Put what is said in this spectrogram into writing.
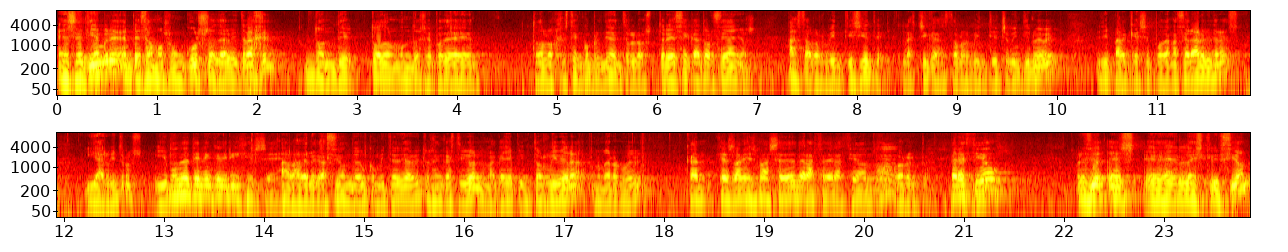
En septiembre empezamos un curso de arbitraje donde todo el mundo se puede, todos los que estén comprendidos entre los 13, 14 años hasta los 27, las chicas hasta los 28, 29, es decir, para que se puedan hacer árbitras y árbitros. Y ¿Dónde tienen que dirigirse? a la delegación del Comité de Árbitros en Castellón, en la calle Pintor Rivera, número 9. Que, es la misma sede de la federación, ¿no? Correcto. ¿Precio? Precio es eh, la inscripción,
